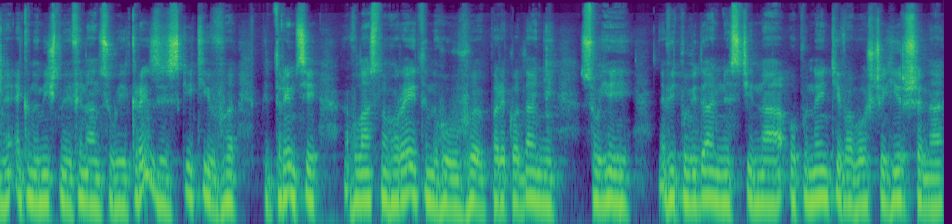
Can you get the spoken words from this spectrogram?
економічної фінансової кризи, скільки в підтримці власного рейтингу, в перекладанні своєї відповідальності на опонентів або ще гірше на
